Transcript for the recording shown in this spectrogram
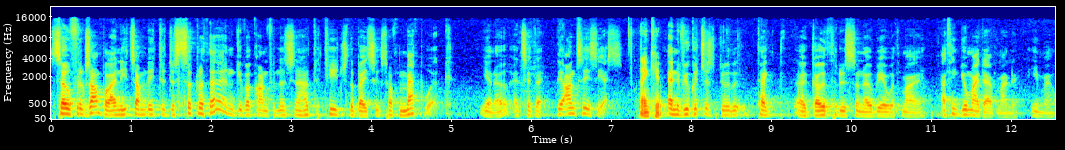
So, for example, I need somebody to just sit with her and give her confidence in how to teach the basics of map work, you know, etc. The answer is yes. Thank you. And if you could just do the, take, uh, go through Zenobia with my, I think you might have my email.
